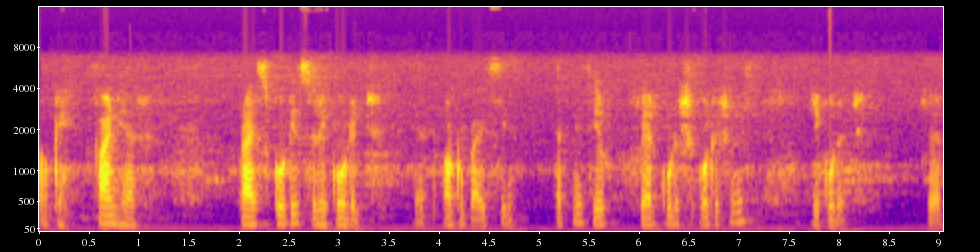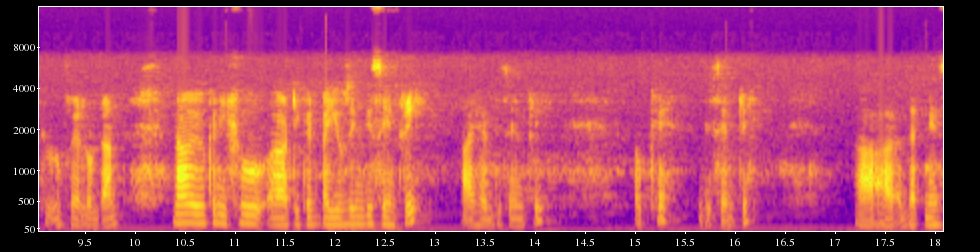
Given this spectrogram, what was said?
Okay find here. Price code is recorded. That auto pricing. That means your fare code quotation is recorded. Fare, fare load done. Now you can issue a ticket by using this entry. I have this entry okay this entry uh, that means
